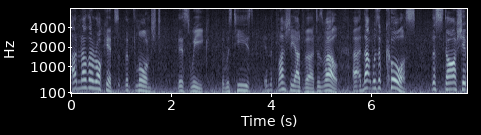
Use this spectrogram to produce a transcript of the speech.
another rocket that launched this week that was teased in the plushie advert as well, uh, and that was, of course, the Starship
